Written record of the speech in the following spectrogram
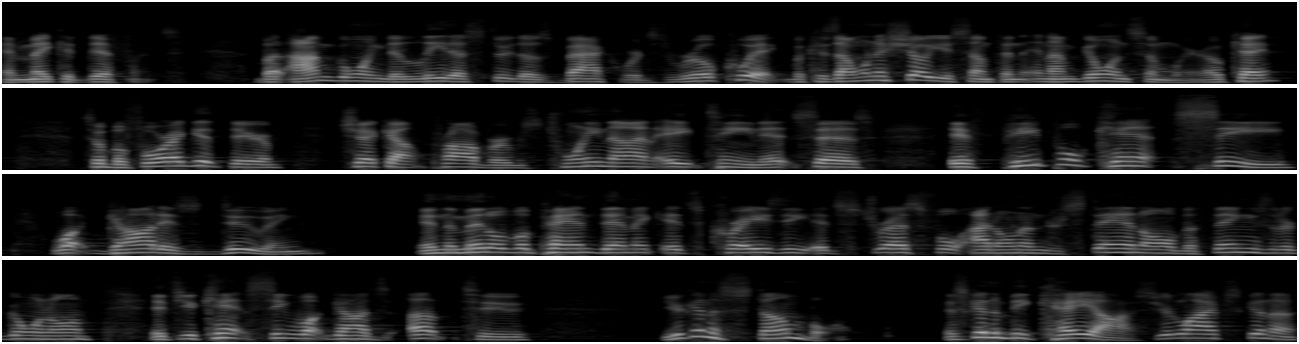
and make a difference but I'm going to lead us through those backwards real quick because I want to show you something and I'm going somewhere, okay? So before I get there, check out Proverbs 29 18. It says, If people can't see what God is doing in the middle of a pandemic, it's crazy, it's stressful, I don't understand all the things that are going on. If you can't see what God's up to, you're going to stumble. It's going to be chaos. Your life's going to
